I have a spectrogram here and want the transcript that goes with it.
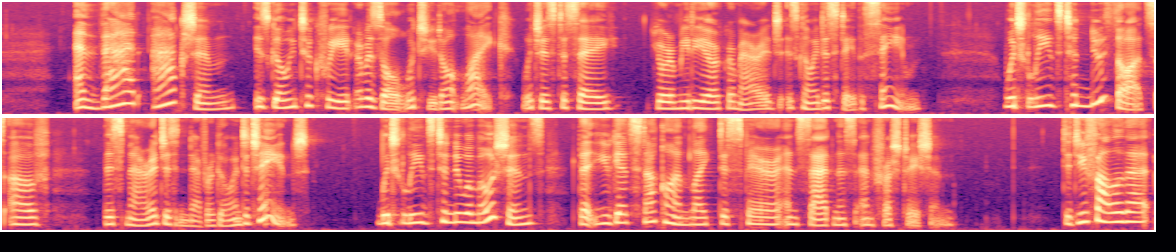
And that action is going to create a result which you don't like, which is to say, your mediocre marriage is going to stay the same, which leads to new thoughts of, this marriage is never going to change, which leads to new emotions that you get stuck on, like despair and sadness and frustration. Did you follow that?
